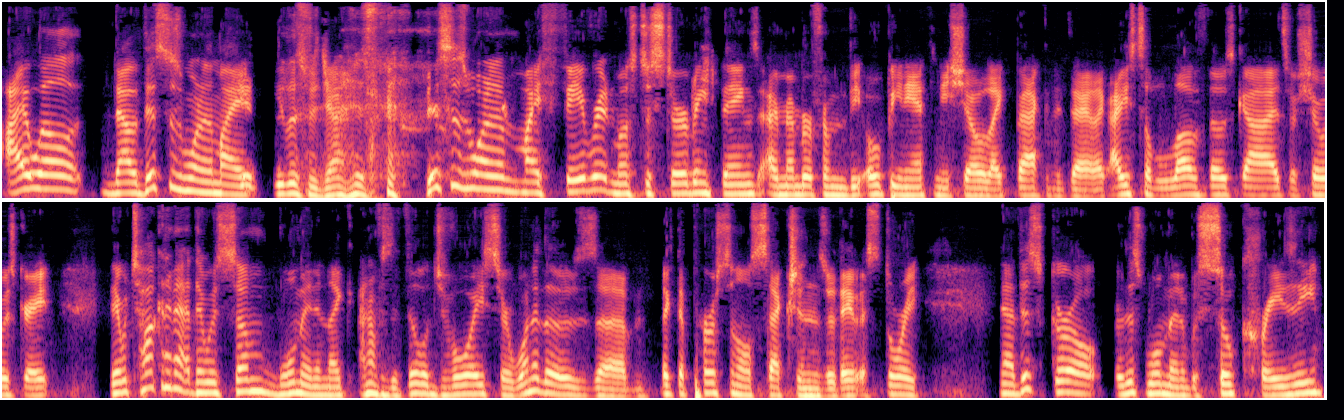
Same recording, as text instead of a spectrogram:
I will now. This is one of my seedless vaginas. this is one of my favorite, most disturbing things I remember from the Opie and Anthony show, like back in the day. Like I used to love those guys. Their show was great. They were talking about there was some woman in like I don't know if it was the Village Voice or one of those um, like the personal sections or they a story. Now this girl or this woman was so crazy.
